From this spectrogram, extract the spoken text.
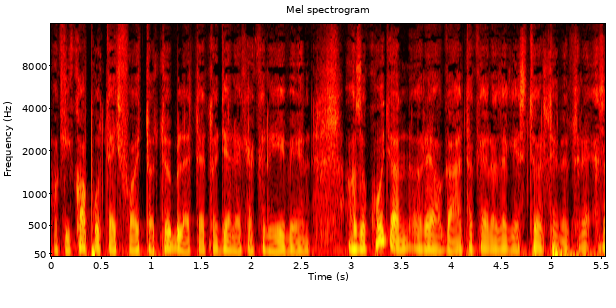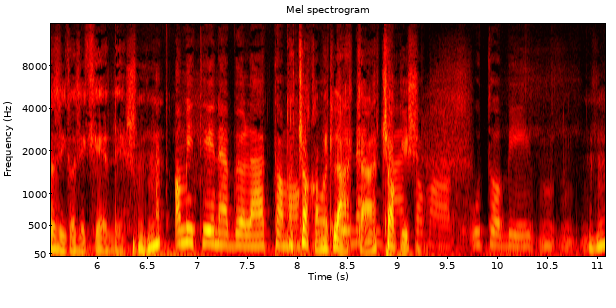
aki kapott egyfajta töbletet a gyerekek révén, azok hogyan reagáltak erre az egész történetre? Ez az igazi kérdés. Uh-huh. Hát amit én ebből láttam, hát, csak amit láttál, csak is. A utóbbi uh-huh.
